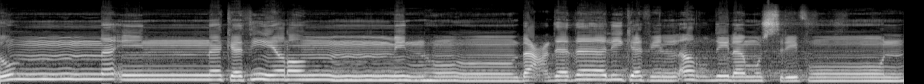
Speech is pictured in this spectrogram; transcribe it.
ثم إن كثيرا منهم بعد ذلك في الأرض لمسرفون.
